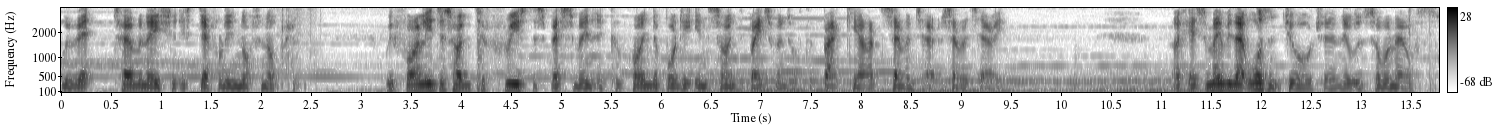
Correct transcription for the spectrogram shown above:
with it. Termination is definitely not an option. We finally decided to freeze the specimen and confine the body inside the basement of the backyard cemetery. Okay, so maybe that wasn't George and it was someone else.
